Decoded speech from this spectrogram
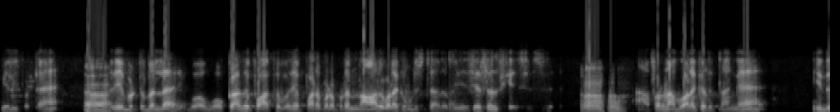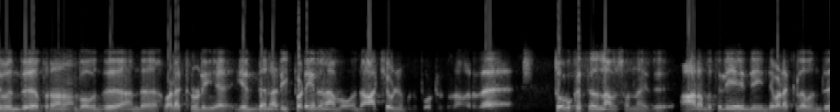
கேள்விப்பட்டேன். அதே மட்டும் இல்லை உட்காந்து பார்த்தபோதே படப்படப்பட நாலு வழக்கு முடிச்சிட்டாரு. Sessions cases. அப்புறம் நம்ம வழக்கு எடுத்தாங்க. இது வந்து அப்புறம் நம்ம வந்து அந்த வழக்கினுடைய எந்த அடிப்படையில் நாம் வந்து ஆட்சேபனை போட்டிருக்கிறோங்கிறத துவக்கத்தில் நாம் சொன்னோம் இது. ஆரம்பத்திலேயே இந்த இந்த வழக்கில் வந்து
